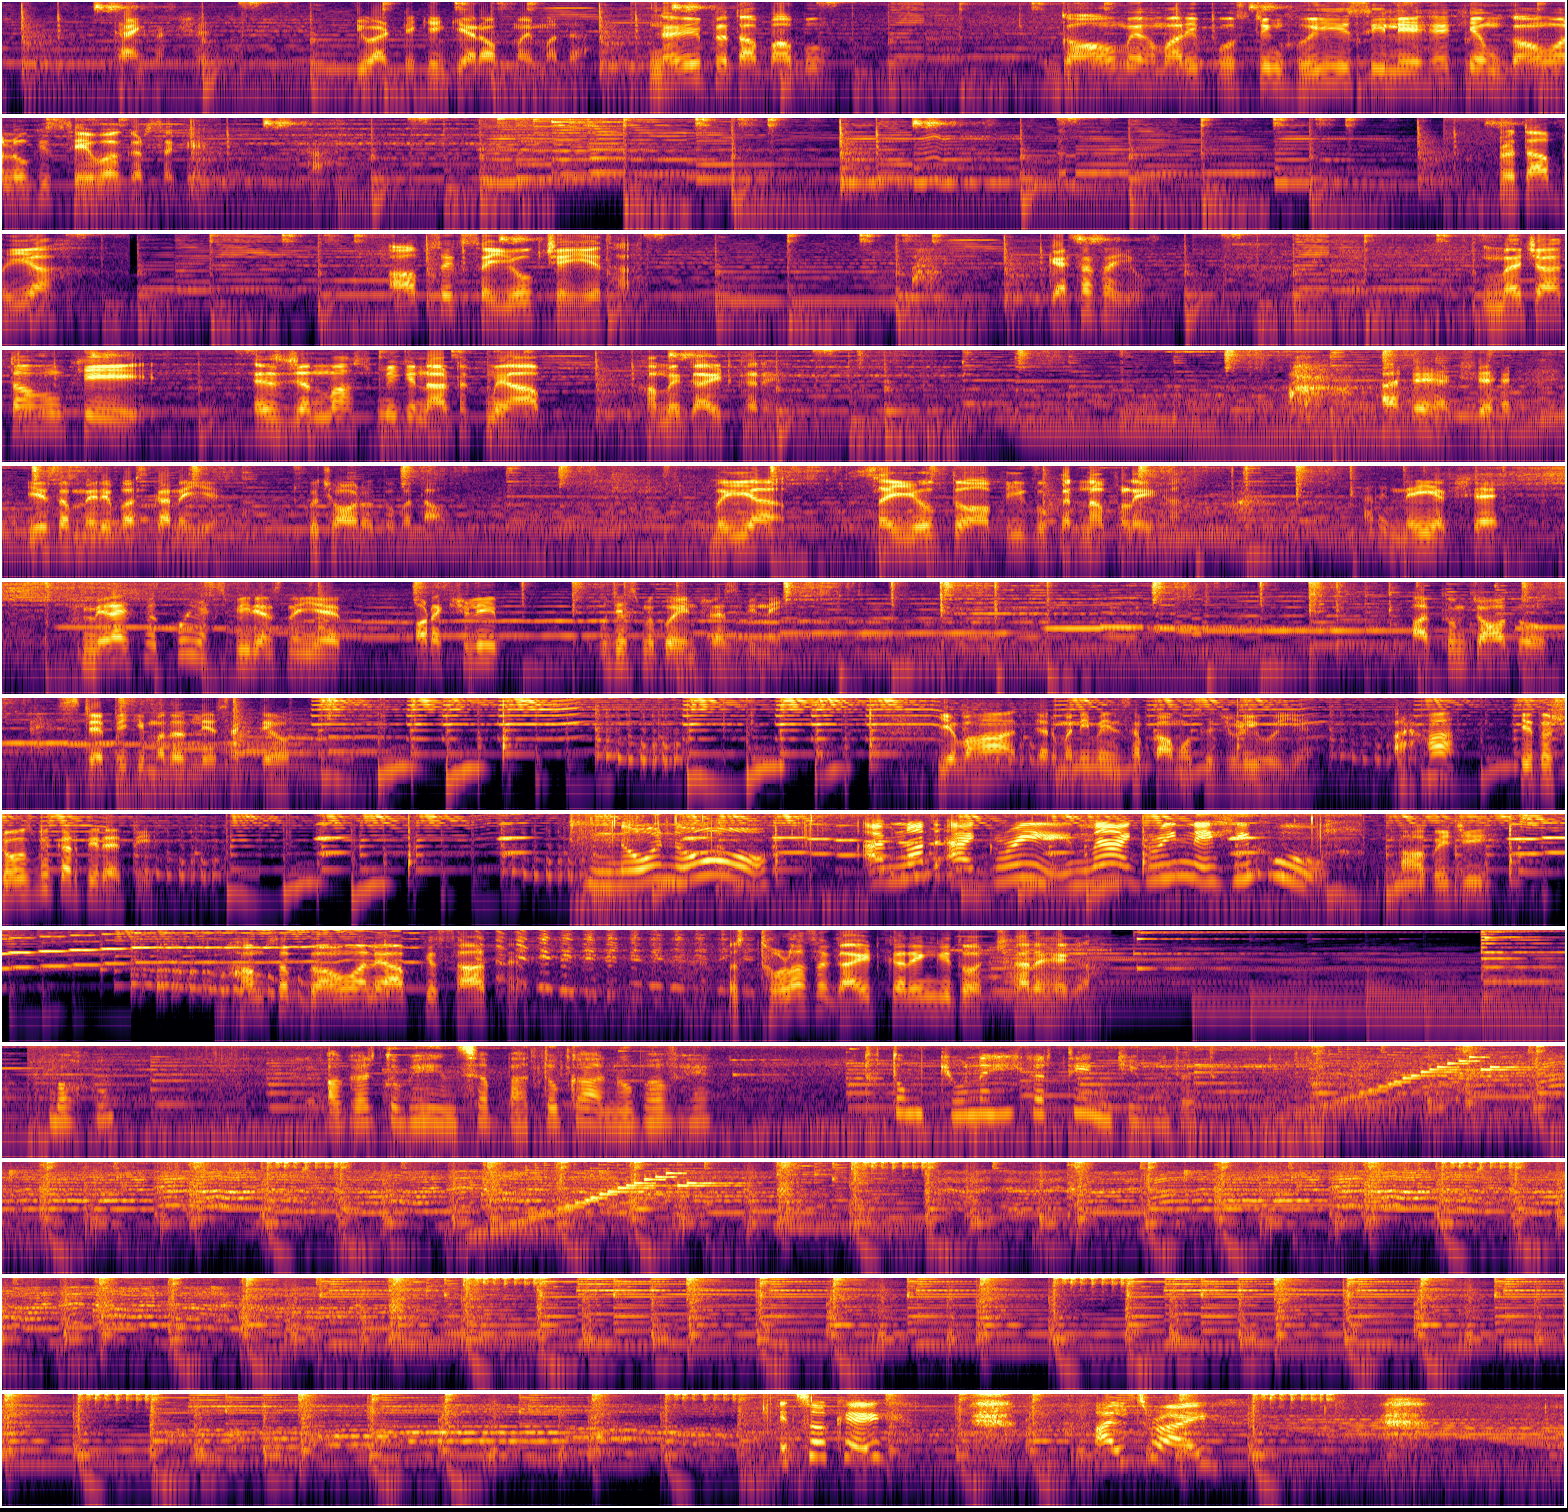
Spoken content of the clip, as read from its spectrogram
Thanks Akshay. You are taking care of my mother नहीं नहीं प्रताप बाबू गाँव में हमारी पोस्टिंग हुई इसीलिए है कि हम गाँव वालों की सेवा कर सकें। हाँ। प्रताप भैया आपसे एक सहयोग चाहिए था। कैसा सहयोग? मैं चाहता हूँ कि इस जन्माष्टमी के नाटक में आप हमें गाइड करें। अरे अक्षय ये सब मेरे बस का नहीं है। कुछ और हो तो बताओ। भैया सहयोग तो आप ही को करना पड़ेगा। अरे नहीं अक्षय मेरा इसमें कोई एक्सपीरियंस नहीं है और एक्चुअली मुझे इसमें कोई इंटरेस्ट भी नहीं। और तुम चाहो तो स्टेफी की मदद ले सकते हो। ये वहाँ जर्मनी में इन सब कामों से जुड़ी हुई है। और हाँ ये तो शोज़ भी करती रहती। है no no I am not agree मैं एग्री नहीं हूँ। भाभी जी हम सब गाँव वाले आपके साथ हैं। बस थोड़ा सा गाइड करेंगी तो अच्छा रहेगा। बहू अगर तुम्हें इन सब बातों का अनुभव है तो तुम क्यों नहीं करती इनकी मदद? आई try.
